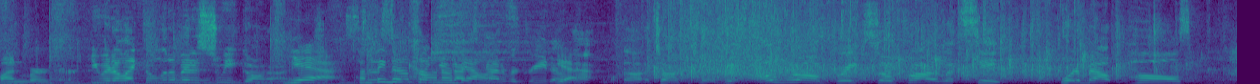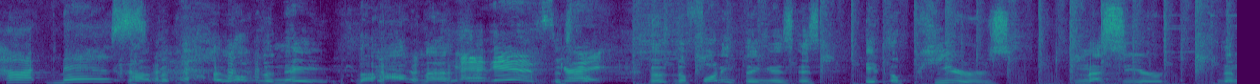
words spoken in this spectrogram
fun burger. You would have liked a little bit of sweet going on. Yeah, something it to sounds like you guys kind of agreed on Yeah. that uh, talking about. But overall, great so far. Let's see. What about Paul's hot mess? I love the name, the hot mess. It is It's great. The, the funny thing is, is it appears messier than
